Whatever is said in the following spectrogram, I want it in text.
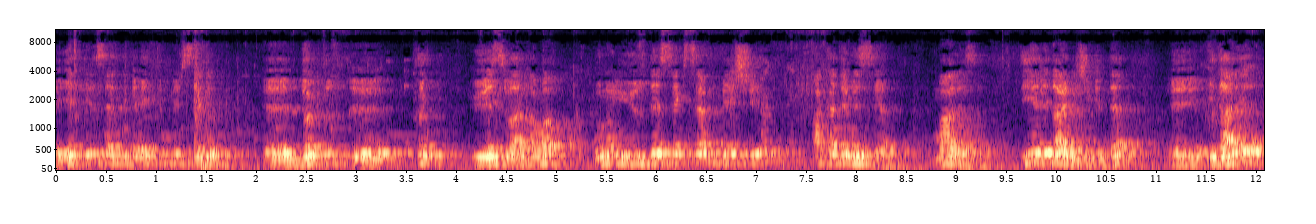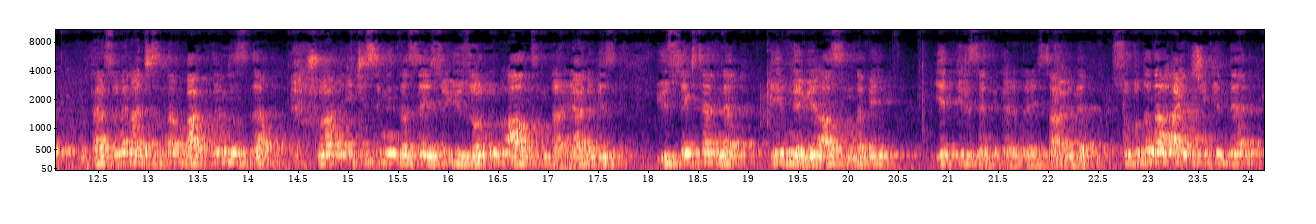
e, yetkili sendika eğitim bir senin e, 440 üyesi var ama bunun yüzde 85'i akademisyen maalesef. Ile de aynı şekilde e, idari personel açısından baktığınızda şu an ikisinin de sayısı 110'un altında. Yani biz 180 ile bir nevi aslında bir yetkili sendikadayız sahilde. Subu'da da aynı şekilde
